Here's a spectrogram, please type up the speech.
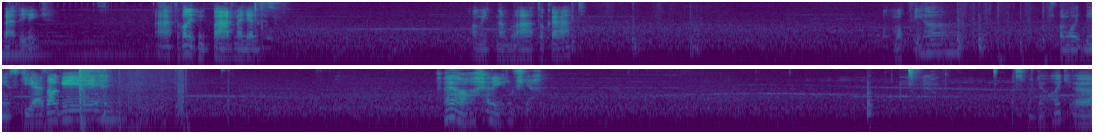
Pedig... Hát van itt még pár negyed néz ki ez a gép. Ja, elég rusnya. Azt mondja, hogy um,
